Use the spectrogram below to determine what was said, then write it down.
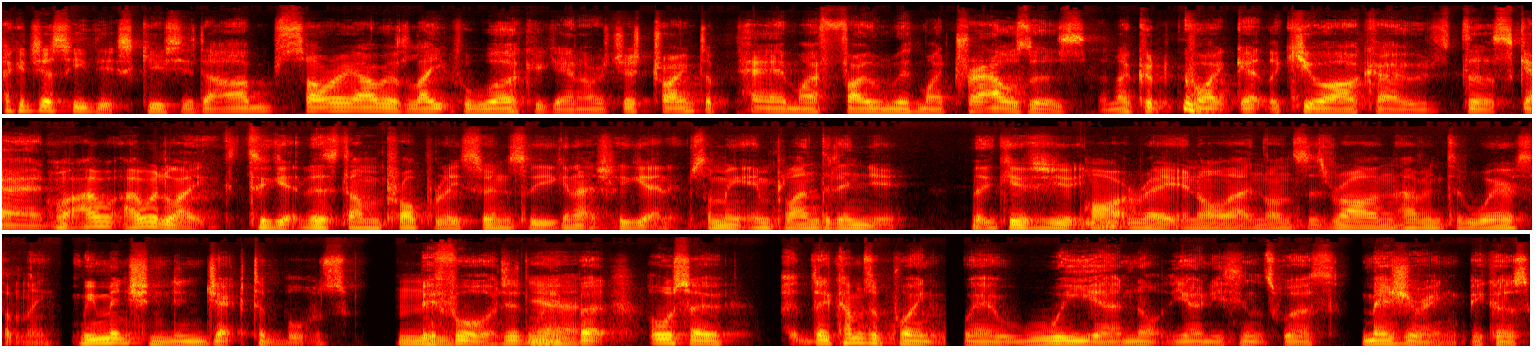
I could just see the excuses. Now, I'm sorry I was late for work again. I was just trying to pair my phone with my trousers and I couldn't quite get the QR code to scan. Well, I, I would like to get this done properly soon so you can actually get something implanted in you that gives you heart rate and all that nonsense rather than having to wear something. we mentioned injectables before, didn't Yeah. we? But also, there comes a point where we are not the only thing that's worth measuring because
